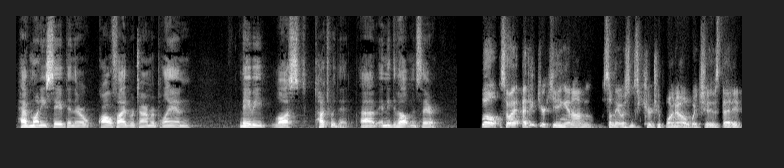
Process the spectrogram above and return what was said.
have money saved in their qualified retirement plan, maybe lost touch with it. Uh, any developments there? Well, so I, I, think you're keying in on something that was in Secure 2.0, which is that it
